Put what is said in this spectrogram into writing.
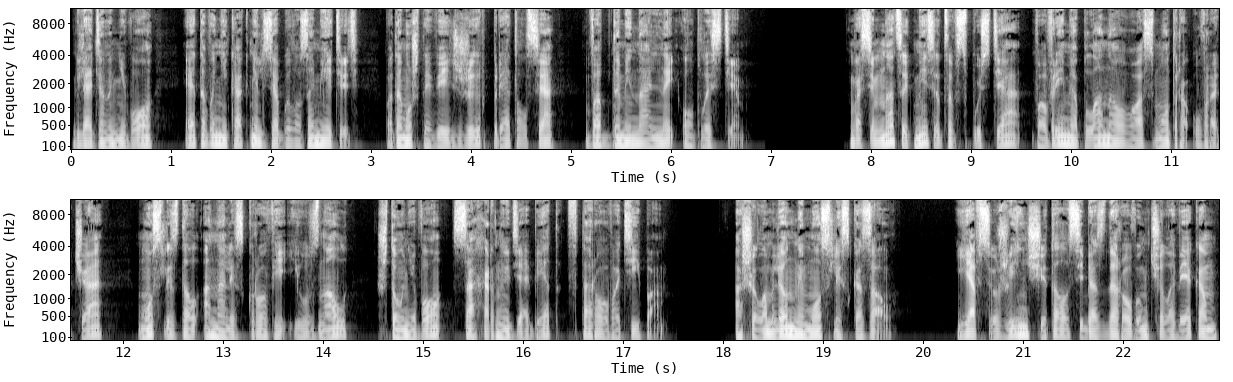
Глядя на него, этого никак нельзя было заметить, потому что весь жир прятался в абдоминальной области. 18 месяцев спустя, во время планового осмотра у врача, Мосли сдал анализ крови и узнал, что у него сахарный диабет второго типа. Ошеломленный Мосли сказал, «Я всю жизнь считал себя здоровым человеком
